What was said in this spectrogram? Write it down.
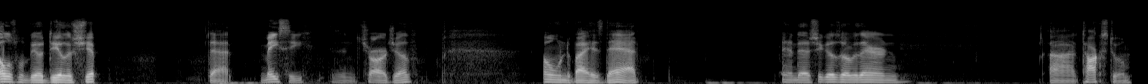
Oldsmobile dealership that Macy is in charge of, owned by his dad. And uh, she goes over there and uh, talks to him.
